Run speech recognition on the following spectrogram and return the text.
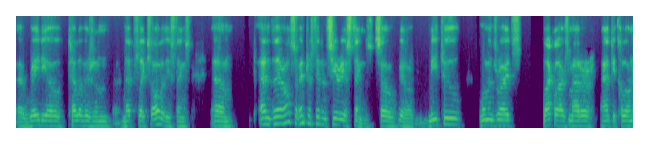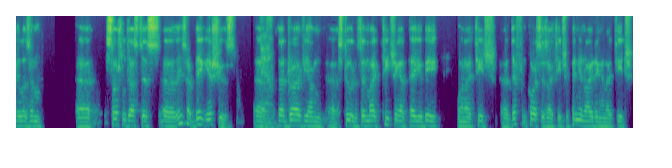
radio, television, Netflix, all of these things. Um, and they're also interested in serious things. So, you know, Me Too, women's rights, Black Lives Matter, anti colonialism, uh, social justice. Uh, these are big issues uh, yeah. that drive young uh, students. In my teaching at AUB, when I teach uh, different courses, I teach opinion writing and I teach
